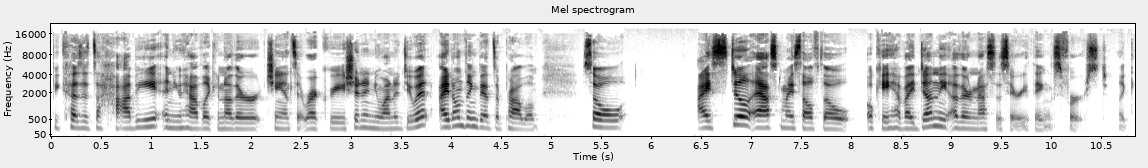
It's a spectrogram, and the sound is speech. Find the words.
because it's a hobby and you have like another chance at recreation and you want to do it, I don't think that's a problem. So I still ask myself though, okay, have I done the other necessary things first? Like,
